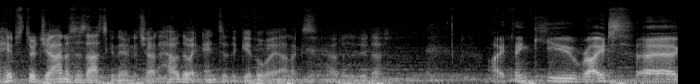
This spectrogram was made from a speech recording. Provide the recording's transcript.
hipster Janice is asking there in the chat, how do I enter the giveaway, Alex? How do I do that? I think you write uh,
